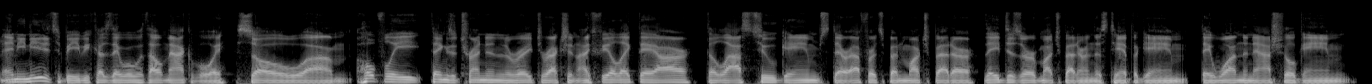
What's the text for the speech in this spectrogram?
And he needed to be because they were without McAvoy. So um, hopefully things are trending in the right direction. I feel like they are. The last two games, their effort's been much better. They deserve much better in this Tampa game. They won the Nashville game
